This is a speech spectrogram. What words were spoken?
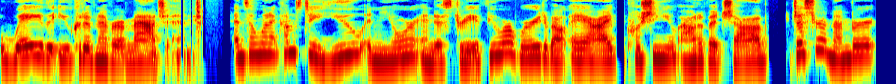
way that you could have never imagined. And so when it comes to you and your industry, if you are worried about AI pushing you out of a job, just remember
